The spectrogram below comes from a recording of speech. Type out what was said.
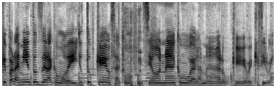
Que para mí entonces era como de YouTube qué, o sea, cómo funciona, cómo voy a ganar o qué, de qué sirve.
